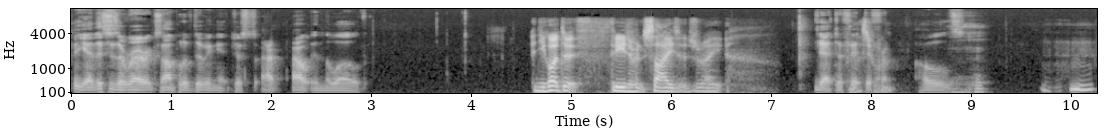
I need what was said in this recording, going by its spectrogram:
But yeah, this is a rare example of doing it just out, out in the world. And you got to do it three different sizes, right? Yeah, to fit That's different holes. Mhm.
